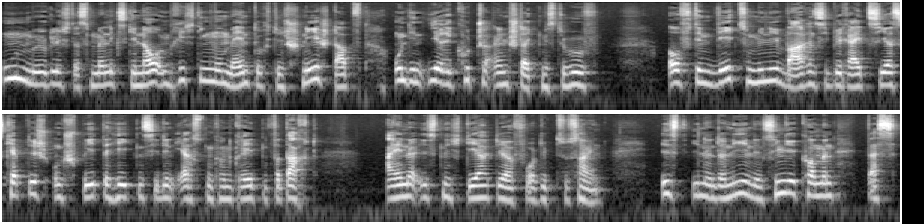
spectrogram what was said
unmöglich, dass Mannix genau im richtigen Moment durch den Schnee stapft und in ihre Kutsche einsteigt, Mr. Hoof. Auf dem Weg zu Mini waren sie bereits sehr skeptisch und später hegten sie den ersten konkreten Verdacht. Einer ist nicht der, der er vorgibt zu sein. Ist ihnen da nie in den Sinn gekommen, dass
